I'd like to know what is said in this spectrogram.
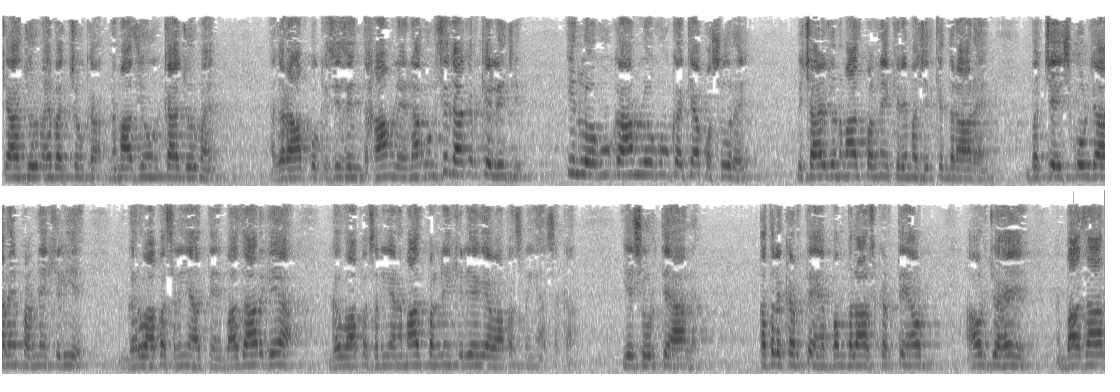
کیا جرم ہے بچوں کا؟ نمازیوں کا کیا جرم ہے؟ اگر آپ کو کسی سے انتخاب لینا ان سے جا کر کے لیجیے ان لوگوں کا، ہم لوگوں کا کیا قصور ہے؟ بیچارے جو نماز پڑھنے کے لیے مسجد کے اندر آ رہے ہیں، بچے اسکول جا رہے ہیں پڑھنے کے لیے، گھر واپس نہیں آتے ہیں، بازار گیا، گھر واپس نہیں نماز پڑھنے کے لیے گیا، واپس نہیں آ سکا۔ یہ صورت حال ہے۔ قتل کرتے ہیں، بم بلاش کرتے ہیں، اور اور جو ہے بازار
